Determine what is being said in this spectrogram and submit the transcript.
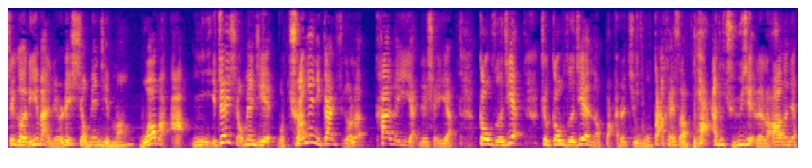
这个李满林的小面筋吗？我把你这小面筋我全给你干折了。看了一眼这谁呀？高泽健，这高泽健呢，把这九龙大开山啪就举起来了啊！那呢，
